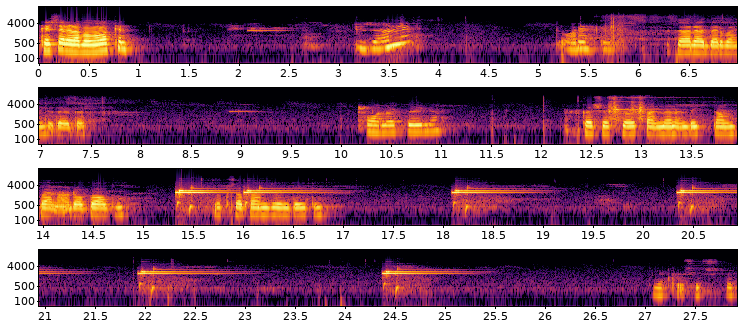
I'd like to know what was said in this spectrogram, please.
Arkadaşlar arabama bakın. Güzel mi? Doğru eder. Zarar eder bence de eder. Tuvalet böyle. Arkadaşlar şu benden öndeki tam ben araba aldım. Yoksa ben de öndeydim. Arkadaşlar şurada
